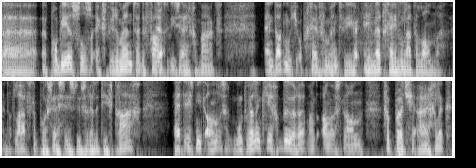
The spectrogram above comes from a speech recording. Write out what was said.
uh, probeersels, experimenten, de fouten ja. die zijn gemaakt. En dat moet je op een gegeven moment weer in wetgeving laten landen. En dat laatste proces is dus relatief traag. Het is niet anders. Het moet wel een keer gebeuren. Want anders dan verprut je eigenlijk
